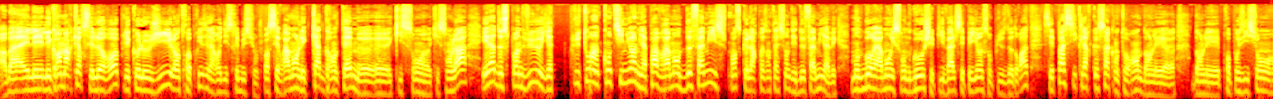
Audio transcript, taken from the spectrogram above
Ah bah, les, les grands marqueurs, c'est l'Europe, l'écologie, l'entreprise et la redistribution. Je pense que c'est vraiment les quatre grands thèmes euh, qui sont euh, qui sont là. Et là, de ce point de vue, il y a plutôt un continuum, il n'y a pas vraiment deux familles. Je pense que la représentation des deux familles avec Montebourg et Hamon, ils sont de gauche et puis Valls et Payon, ils sont plus de droite. C'est pas si clair que ça quand on rentre dans les euh, dans les propositions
